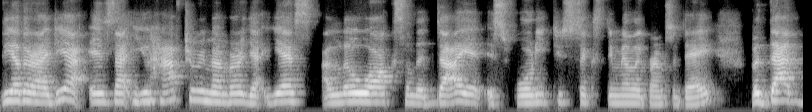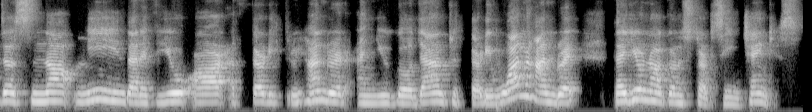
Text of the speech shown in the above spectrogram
the other idea is that you have to remember that yes, a low oxalate diet is 40 to 60 milligrams a day, but that does not mean that if you are at 3300 and you go down to 3100, that you're not going to start seeing changes.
